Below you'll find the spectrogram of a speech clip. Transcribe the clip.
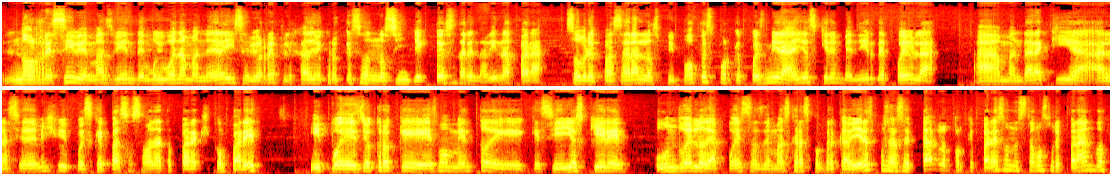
nos recibe más bien de muy buena manera y se vio reflejado. Yo creo que eso nos inyectó esa adrenalina para sobrepasar a los pipopes porque pues mira, ellos quieren venir de Puebla a mandar aquí a, la Ciudad de México y pues qué pasa, se van a topar aquí con pared. Y pues yo creo que es momento de que si ellos quieren un duelo de apuestas de máscaras contra caballeras, pues aceptarlo, porque para eso nos estamos preparando.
